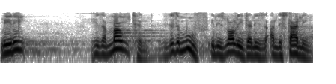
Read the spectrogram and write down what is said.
Meaning, he's a mountain. He doesn't move in his knowledge and his understanding.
